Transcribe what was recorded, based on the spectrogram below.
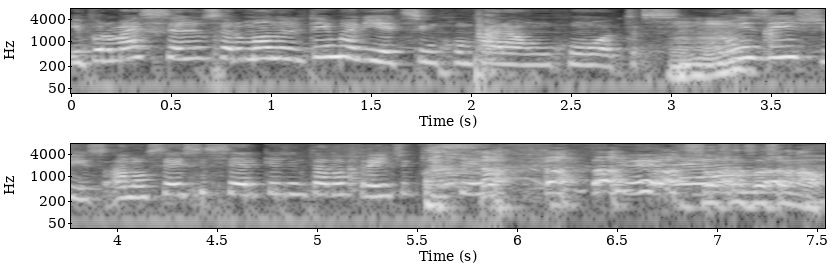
E por mais que seja um ser humano, ele tem mania de se comparar um com o outro. Não existe isso, a não ser esse ser que a gente tá na frente aqui, que, que é, Sou sensacional.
